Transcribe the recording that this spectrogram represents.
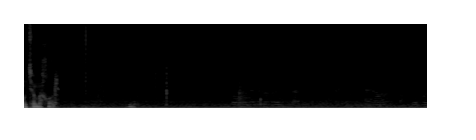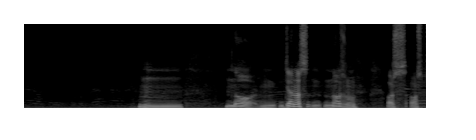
mucho mejor. Mm, no, mm, yo no, os, os,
